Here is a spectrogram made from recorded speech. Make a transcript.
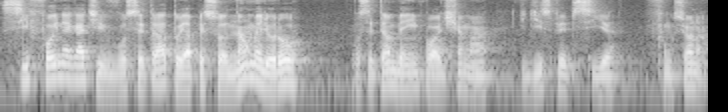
Se foi negativo, você tratou e a pessoa não melhorou, você também pode chamar de dispepsia funcional.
